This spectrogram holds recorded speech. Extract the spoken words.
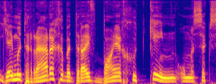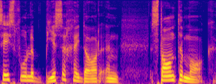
jy moet regtig 'n bedryf baie goed ken om 'n suksesvolle besigheid daarin staan te maak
